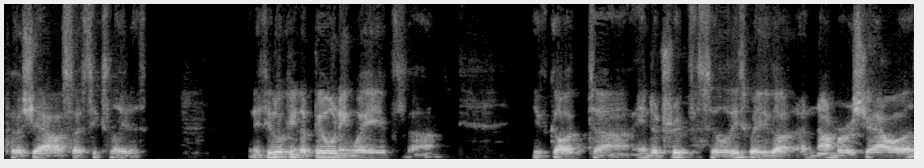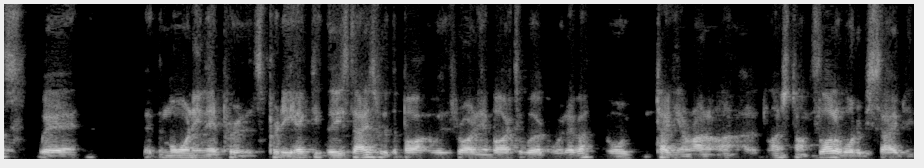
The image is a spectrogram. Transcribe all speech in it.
per shower, so six litres. And if you look in a building where you've, uh, you've got uh, end of trip facilities where you've got a number of showers where at the morning they're it's pretty hectic these days with the bike, with riding a bike to work or whatever, or taking a run at lunchtime. There's a lot of water to be saved in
